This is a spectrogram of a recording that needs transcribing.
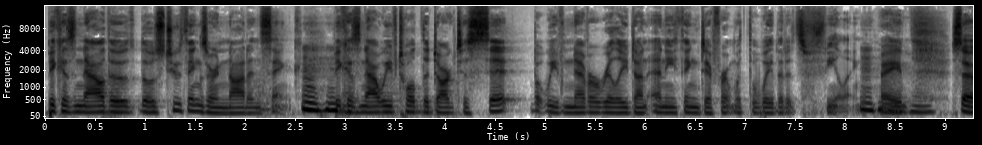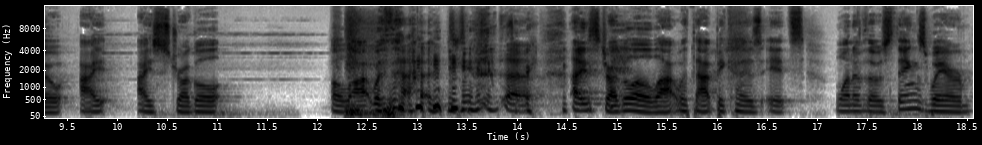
Because now those those two things are not in sync. Because now we've told the dog to sit, but we've never really done anything different with the way that it's feeling, right? So I I struggle a lot with that. Uh, I struggle a lot with that because it's one of those things where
